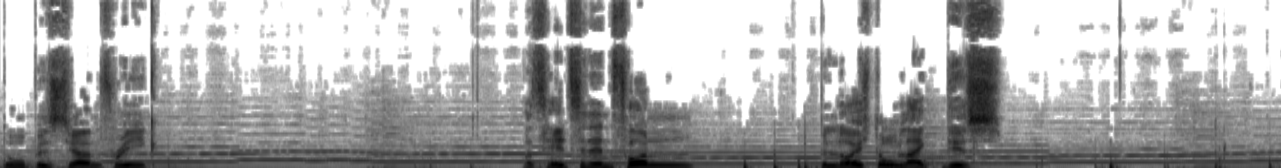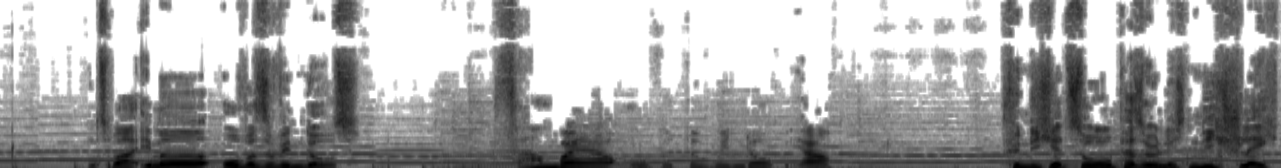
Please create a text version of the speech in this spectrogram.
Du bist ja ein Freak. Was hältst du denn von Beleuchtung Oh. like this? Und zwar immer over the windows. Somewhere over the window. Ja, Finde ich jetzt so persönlich nicht schlecht.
